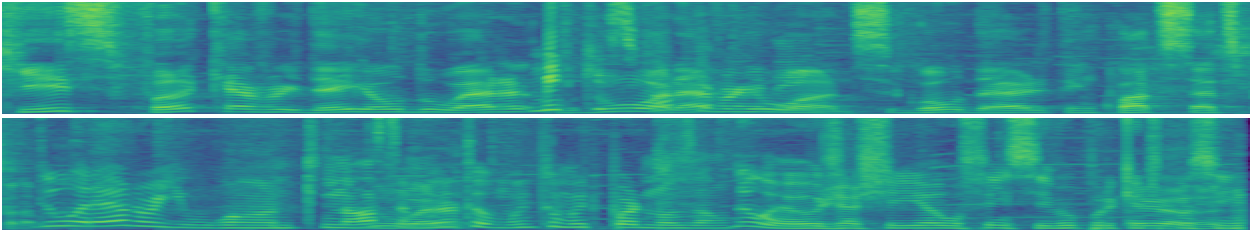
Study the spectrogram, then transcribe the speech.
kiss, fuck every day ou do, where- Meet, do kiss, whatever you want. Go there, tem quatro sets pra Do whatever you want. Nossa, Do muito, muito, muito pornozão. Não, eu já achei ofensivo porque, É. tipo assim,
